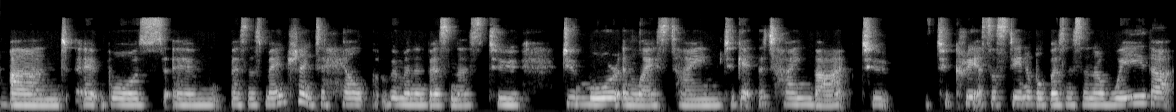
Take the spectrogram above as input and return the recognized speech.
Mm-hmm. And it was um, business mentoring to help women in business to do more in less time, to get the time back, to to create a sustainable business in a way that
